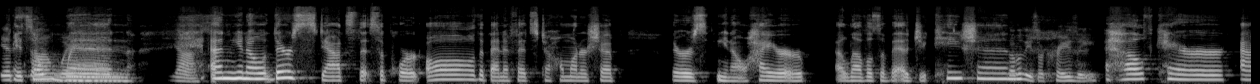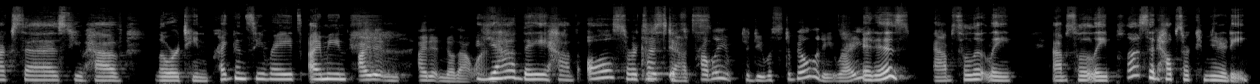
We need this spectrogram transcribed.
It's, it's a win. win. Yes. And, you know, there's stats that support all the benefits to homeownership. There's, you know, higher uh, levels of education. Some of these are crazy. healthcare access, you have lower teen pregnancy rates. I mean, I didn't. I didn't know that one. yeah, they have all sorts because of stats. it's probably to do with stability, right? it is absolutely, absolutely. Plus, it helps our community.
